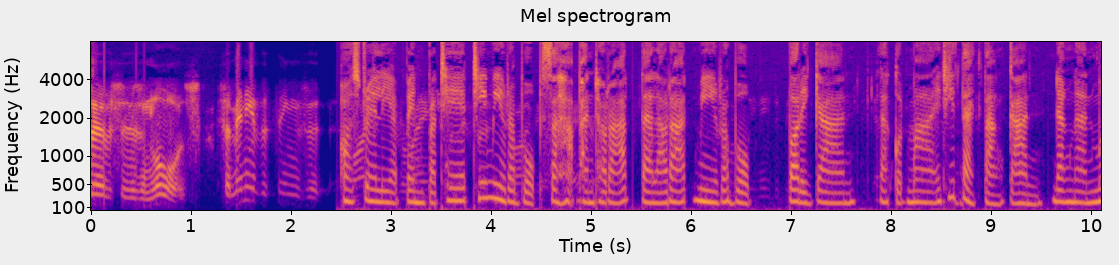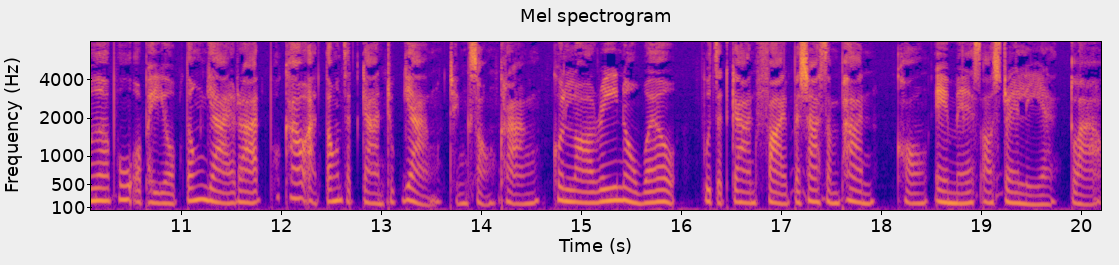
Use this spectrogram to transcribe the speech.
services and laws. So many of the things that ออสเตรเลียเป็นประเทศที่มีระบบสหพันธรัฐ แต่ละรัฐมีระบบบริการและกฎหมายที่แตกต่างกัน ดังนั้นเมื่อผู้อพยพต้องย้ายรัฐ พวกเขาอาจต้องจัดการทุกอย่างถึงสองครั้ง คุณลอรีโนเวล ผู้จัดการฝ่ายประชาสัมพันธ์ของ AMS ออสเตรเลียกล่าว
